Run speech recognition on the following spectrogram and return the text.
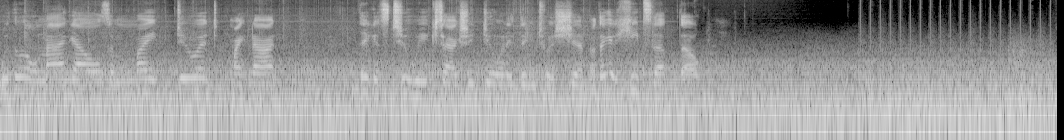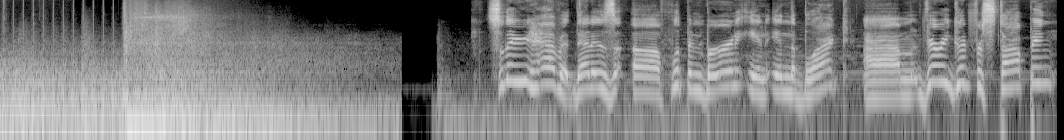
with the little mag owls, it might do it, might not. I think it's two weeks to actually do anything to a ship. I think it heats it up though. So there you have it. That is uh, Flip and Burn in In the Black. Um, very good for stopping.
